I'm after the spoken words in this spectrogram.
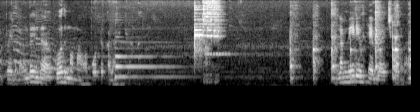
இப்போ இதில் வந்து இந்த கோதுமை மாவை போட்டு கலரிக்கலாங்க எல்லாம் மீடியம் ஃப்ளேமில் வச்சுக்கோங்க.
